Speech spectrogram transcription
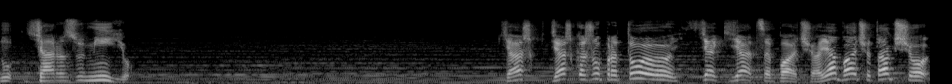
Ну, я розумію. Я ж, я ж кажу про те, як я це бачу. А я бачу так, що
